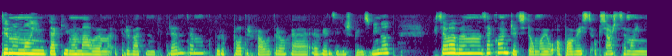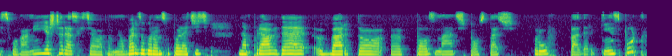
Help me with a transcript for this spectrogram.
Tym moim takim małym prywatnym wtrętem, który potrwał trochę więcej niż 5 minut, chciałabym zakończyć tą moją opowieść o książce moimi słowami. Jeszcze raz chciałabym ją bardzo gorąco polecić. Naprawdę warto e, poznać postać Ruth Bader Ginsburg.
